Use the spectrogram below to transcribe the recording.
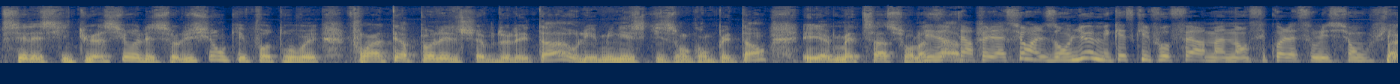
C'est les situations et les solutions qu'il faut trouver. Il faut interpeller le chef de l'État ou les ministres qui sont compétents et mettre ça sur la les table. Les interpellations, elles ont lieu, mais qu'est-ce qu'il faut faire maintenant? C'est quoi la solution bah,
